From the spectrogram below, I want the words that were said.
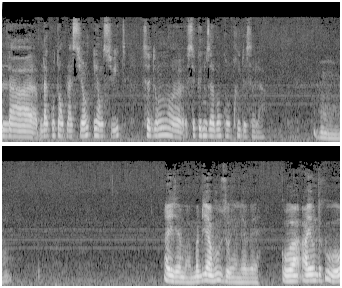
la, la contemplation et ensuite ce, dont, euh, ce que nous avons compris de cela. อืมအဲ့ဒီထဲမှာမပြတ်ဘူးဆိုရင်လည်းပဲ ကိုကအာယုံတစ်ခုကို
